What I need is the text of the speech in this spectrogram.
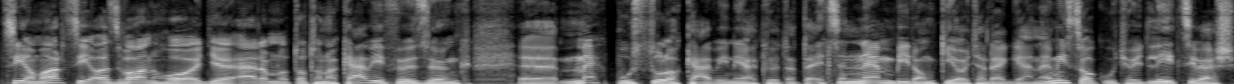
Szia Marci, az van, hogy áramlott otthon a kávéfőzőnk, eh, megpusztul a kávé nélkül, tehát egyszerűen nem bírom ki, hogyha reggel nem iszok, úgyhogy légy szíves,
